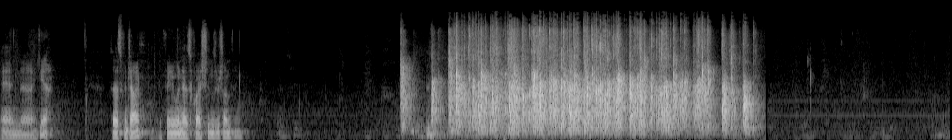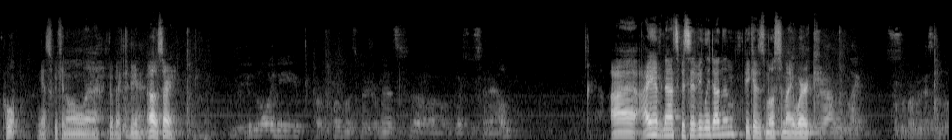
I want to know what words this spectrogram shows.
And uh, yeah, so that's talk. If anyone has questions or something. Cool. I guess we can all uh, go back to beer. Oh, sorry. Do you know any performance measurements uh, versus Realm? Uh, I have not specifically done them because most of my work. Realm is like super mega simple.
